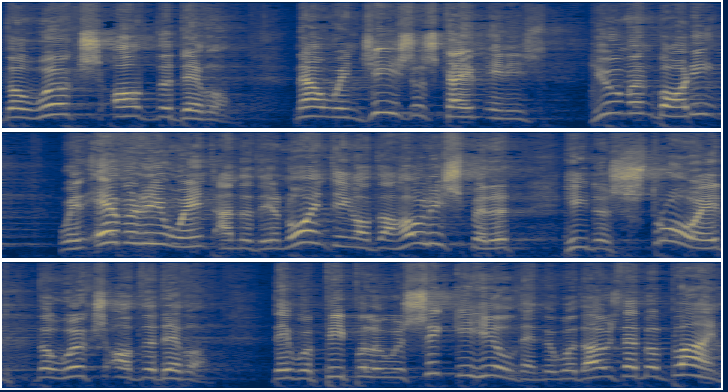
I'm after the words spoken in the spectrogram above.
the works of the devil. Now, when Jesus came in his human body, wherever he went under the anointing of the Holy Spirit, he destroyed the works of the devil. There were people who were sick, he healed them. There were those that were blind,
